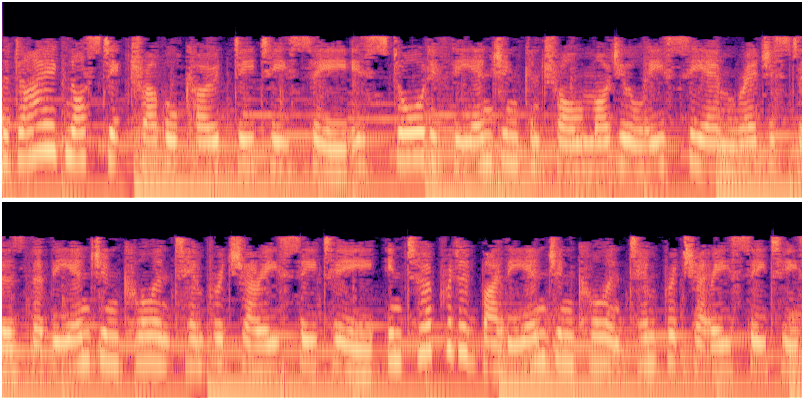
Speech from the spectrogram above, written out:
The diagnostic trouble code DTC is stored if the engine control module ECM registers that the engine coolant temperature ECT, interpreted by the engine coolant temperature ECT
